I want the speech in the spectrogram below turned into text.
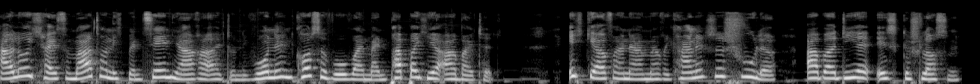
Hallo, ich heiße Martha und ich bin zehn Jahre alt und ich wohne in Kosovo, weil mein Papa hier arbeitet. Ich gehe auf eine amerikanische Schule, aber die ist geschlossen.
